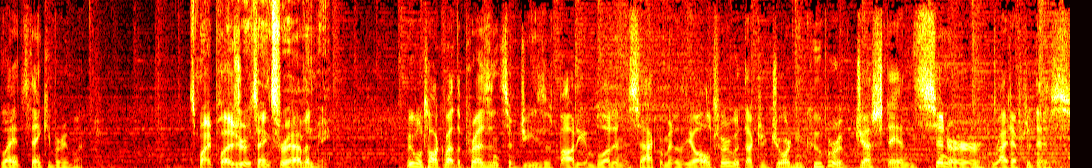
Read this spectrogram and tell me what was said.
Lance, thank you very much. It's my pleasure. Thanks for having me. We will talk about the presence of Jesus' body and blood in the sacrament of the altar with Dr. Jordan Cooper of Just and Sinner right after this.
